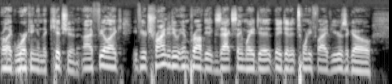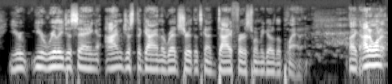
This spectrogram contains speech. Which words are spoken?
or like working in the kitchen. And I feel like if you're trying to do improv the exact same way did, they did it 25 years ago, you're you're really just saying I'm just the guy in the red shirt that's going to die first when we go to the planet. Like I don't want to.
